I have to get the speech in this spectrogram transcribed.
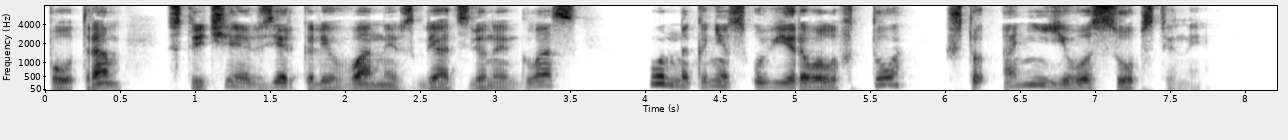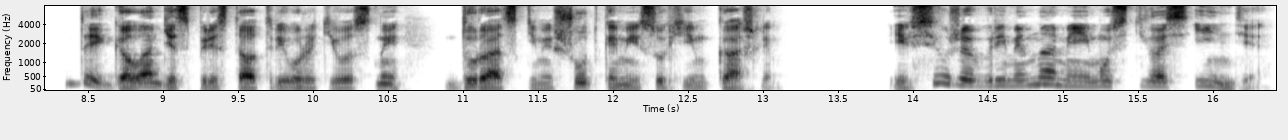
По утрам, встречая в зеркале в ванной взгляд зеленых глаз, он наконец уверовал в то, что они его собственные. Да и голландец перестал тревожить его сны дурацкими шутками и сухим кашлем. И все же временами ему снилась Индия,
